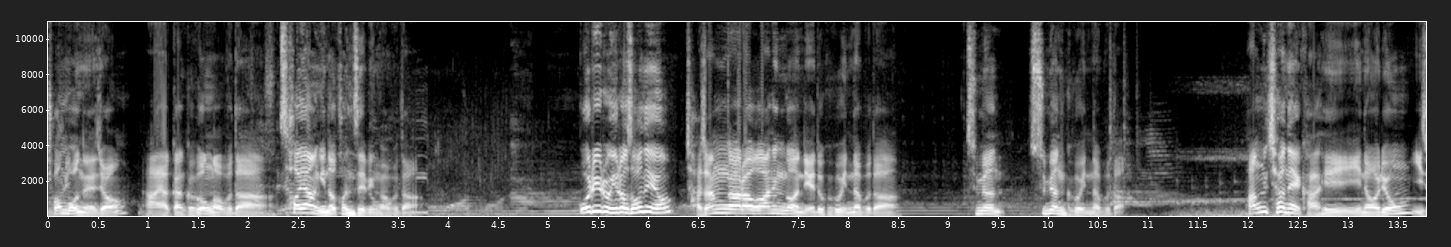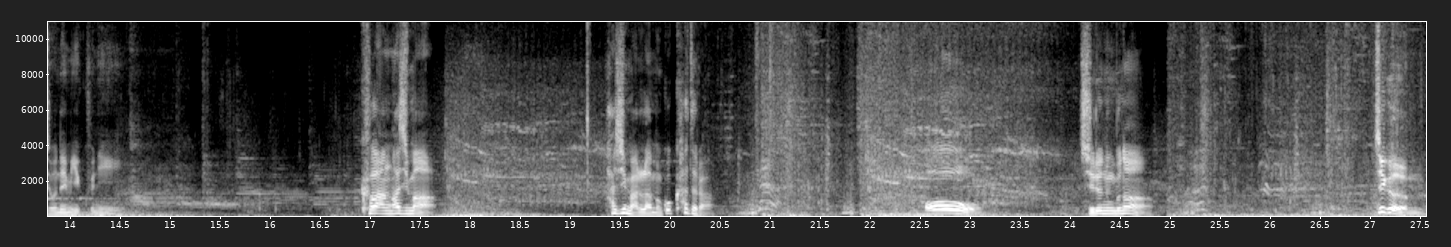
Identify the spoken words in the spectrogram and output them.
처음 보는 애죠? 아 약간 그건가 보다. 서양 인어 컨셉인가 보다. 꼬리로 일어서네요. 자장가라고 하는 건 얘도 그거 있나 보다. 수면 수면 그거 있나 보다. 황천의 가히 인어룡 이손의 미쿠니 크앙 하지마. 하지 말라면 꼭 하더라. 오 지르는구나. 지금.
